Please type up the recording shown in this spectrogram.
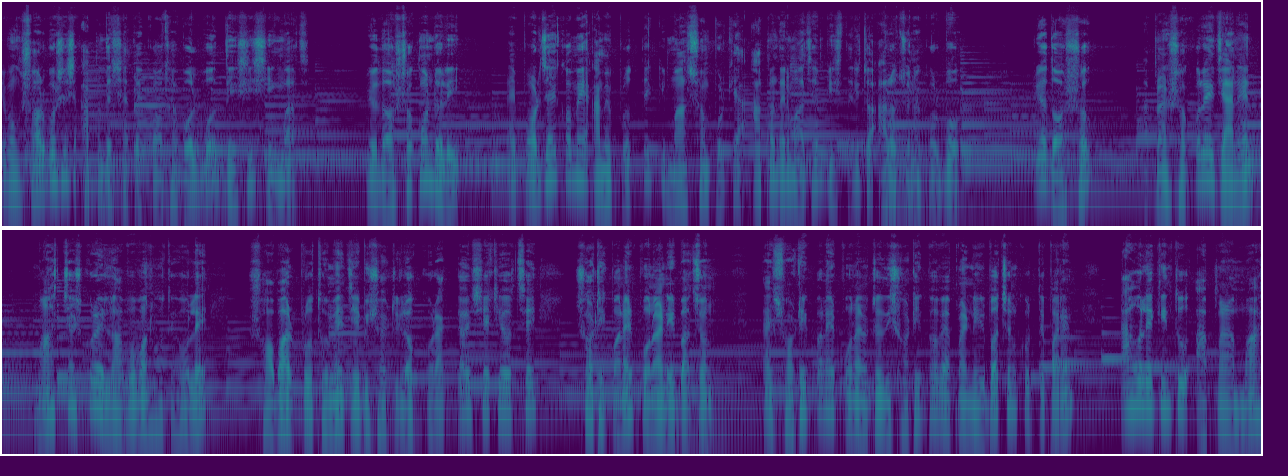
এবং সর্বশেষ আপনাদের সাথে কথা বলব দেশি শিং মাছ। প্রিয় দর্শক মণ্ডলী, তাই পর্যায়ক্রমে আমি প্রত্যেকটি মাছ সম্পর্কে আপনাদের মাঝে বিস্তারিত আলোচনা করব। প্রিয় দর্শক, আপনারা সকলেই জানেন, মাছ চাষ করে লাভবান হতে হলে সবার প্রথমে যে বিষয়টি লক্ষ্য রাখতে হয় সেটি হচ্ছে সঠিক মানের পোনা নির্বাচন। তাই সঠিক মানের পোনা যদি সঠিকভাবে আপনারা নির্বাচন করতে পারেন, তাহলে কিন্তু আপনারা মাছ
